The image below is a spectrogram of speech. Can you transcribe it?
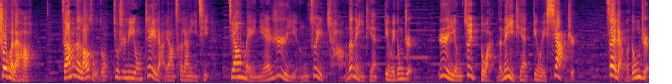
说回来哈，咱们的老祖宗就是利用这两样测量仪器。将每年日影最长的那一天定为冬至，日影最短的那一天定为夏至，在两个冬至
